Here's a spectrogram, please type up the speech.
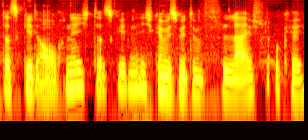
Das geht auch nicht, das geht nicht. Können wir es mit dem Fleisch... Okay.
